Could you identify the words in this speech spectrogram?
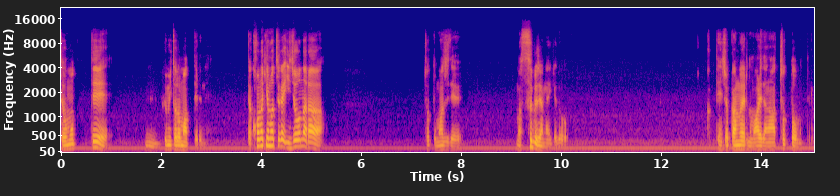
て思って、うん。踏みとどまってるね。だこの気持ちが異常なら、ちょっとマジで、まあ、すぐじゃないけど、転職考えるのもありだな、ちょっと思ってる。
